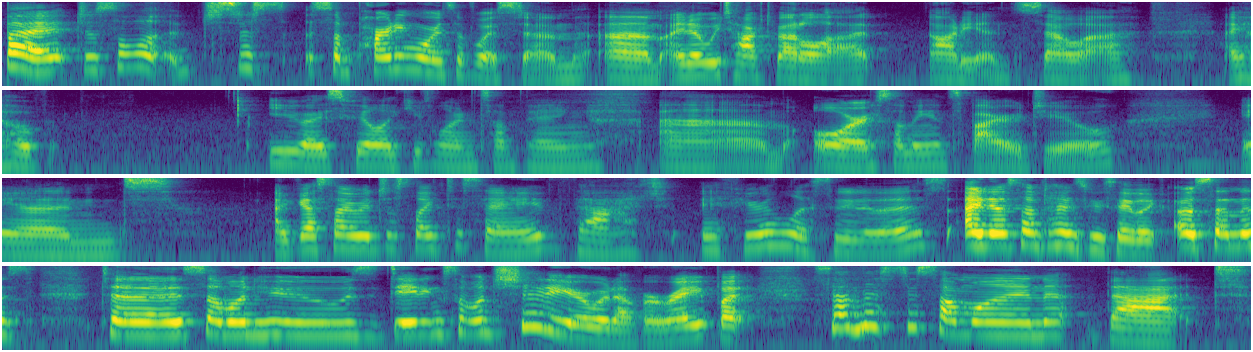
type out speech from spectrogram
But just a little, just, just some parting words of wisdom. Um, I know we talked about a lot, audience. So uh, I hope you guys feel like you've learned something um, or something inspired you. And I guess I would just like to say that if you're listening to this, I know sometimes we say, like, oh, send this to someone who's dating someone shitty or whatever, right? But send this to someone that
